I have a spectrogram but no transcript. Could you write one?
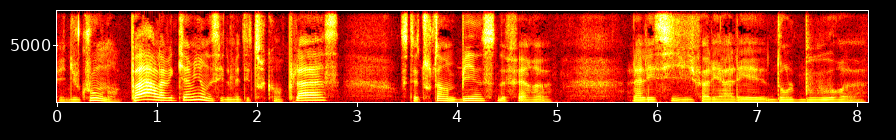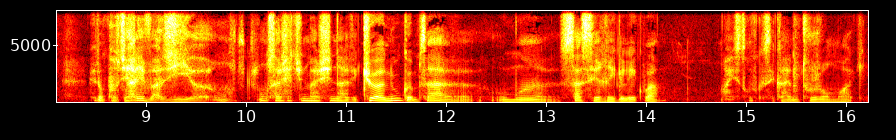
et du coup, on en parle avec Camille, on essaie de mettre des trucs en place. C'était tout un bins de faire la lessive, il fallait aller dans le bourg. et donc on se dit, allez, vas-y, on, s'achète une machine avec que à nous, comme ça, au moins, ça c'est réglé, quoi il se trouve que c'est quand même toujours moi qui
